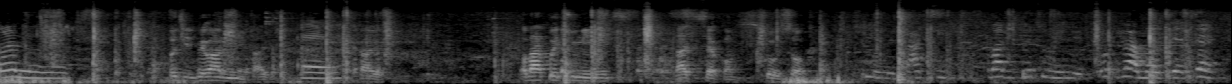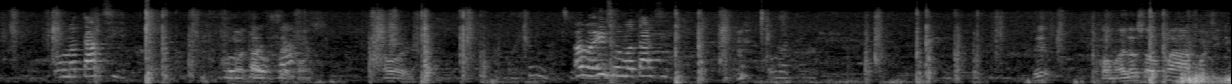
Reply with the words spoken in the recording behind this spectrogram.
one minute. ó ti gbé one minute àjọ. káyọ̀ ó bá pé two minutes thirty seconds So o sọ. two minutes thirty ó bá ti two minutes ó yóò àmọ́ jẹ ten ó mọ thirty. ó mọ thirty seconds. ọmọ yìí sọ mọ thirty. kọ̀mọ́ ló sọ fún wa kó ti di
